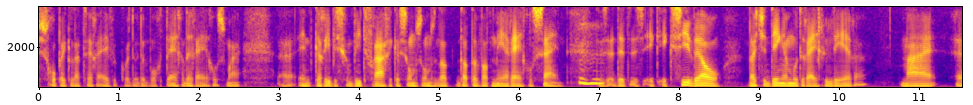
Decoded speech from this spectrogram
schop ik, laat zeggen, even kort door de bocht tegen de regels. Maar uh, in het Caribisch gebied vraag ik er soms om dat, dat er wat meer regels zijn. Mhm. Dus dit is, ik, ik zie wel dat je dingen moet reguleren. Maar uh,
